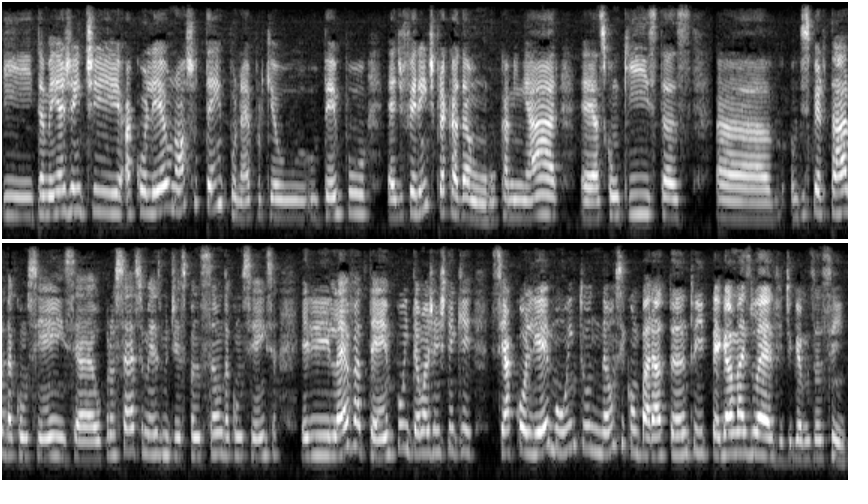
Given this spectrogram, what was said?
E também a gente acolher o nosso tempo, né? Porque o, o tempo é diferente para cada um. O caminhar, é, as conquistas, uh, o despertar da consciência, o processo mesmo de expansão da consciência, ele leva tempo, então a gente tem que se acolher muito, não se comparar tanto e pegar mais leve, digamos assim.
